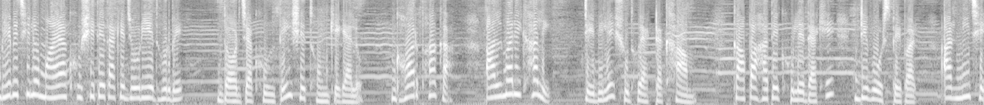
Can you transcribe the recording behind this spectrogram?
ভেবেছিল মায়া খুশিতে তাকে জড়িয়ে ধরবে। দরজা খুলতেই সে থমকে গেল। ঘর ফাঁকা, আলমারি খালি, টেবিলে শুধু একটা খাম। কাপা হাতে খুলে দেখে ডিভোর্স পেপার, আর নিচে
